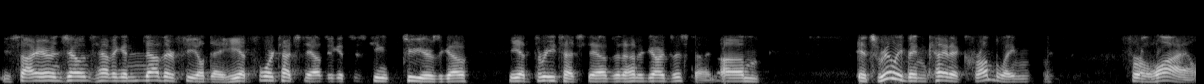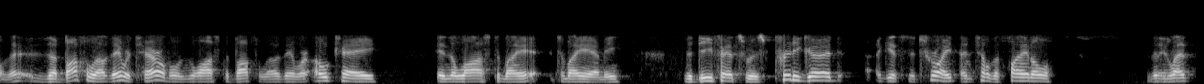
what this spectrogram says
You saw Aaron Jones having another field day. He had four touchdowns against his team two years ago. He had three touchdowns and 100 yards this time. Um, it's really been kind of crumbling for a while. The, the Buffalo, they were terrible in the loss to Buffalo. They were okay in the loss to my to Miami. The defense was pretty good against Detroit until the final. They let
